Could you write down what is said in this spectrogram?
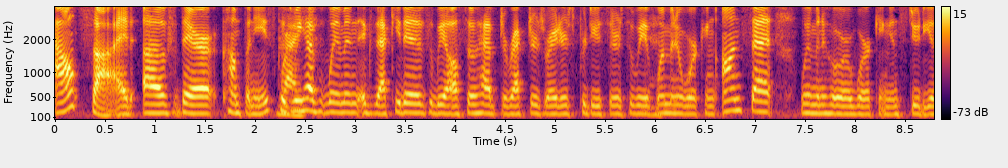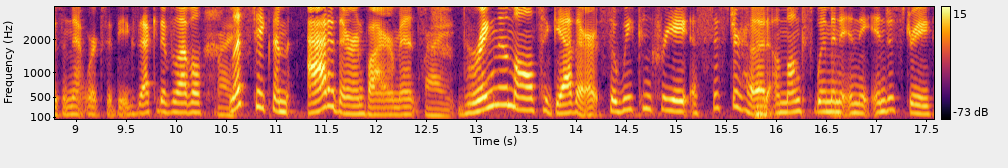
outside of their companies because we have women executives. We also have directors, writers, producers. So we have women who are working on set, women who are working in studios and networks at the executive level. Right. Let's take them out of their environments, Right. bring them all together so we can create a sisterhood amongst women in the industry,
